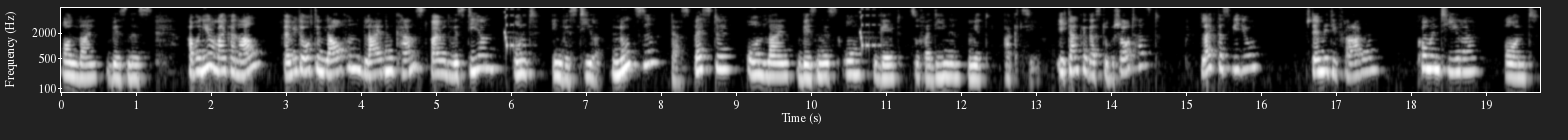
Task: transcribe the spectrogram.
Online-Business. Abonniere meinen Kanal, damit du auf dem Laufen bleiben kannst beim Investieren und investiere. Nutze das beste Online-Business, um Geld zu verdienen mit Aktien. Ich danke, dass du geschaut hast. Like das Video, stell mir die Fragen, kommentiere und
